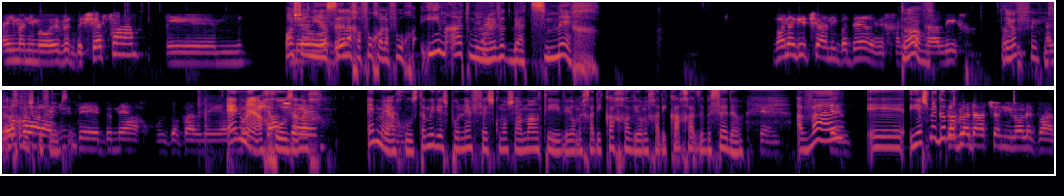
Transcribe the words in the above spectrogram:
האם אני מאוהבת בשפע? אמ, או שאני. אעשה לך הפוך על הפוך. אם את מאוהבת בעצמך, בוא נגיד שאני בדרך, טוב. אני בתהליך. טוב, יופי. אני לא יכולה להגיד. אה, במאה אחוז, אבל... אה, אני אין מאה אחוז, ש- אנחנו... אין מאה כן. אחוז, תמיד יש פה נפש, כמו שאמרתי, ויום אחד היא ככה ויום אחד היא ככה, זה בסדר. כן. אבל כן. אה, יש מגמה, טוב לדעת שאני לא לבד.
